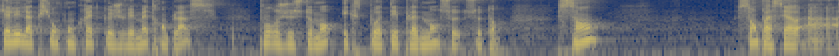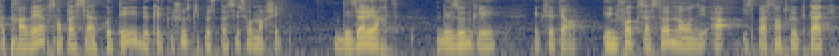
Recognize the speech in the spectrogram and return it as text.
quelle est l'action concrète que je vais mettre en place pour justement exploiter pleinement ce, temps, sans sans passer à, travers, sans passer à côté de quelque chose qui peut se passer sur le marché. Des alertes, des zones clés, etc. une fois que ça sonne, là on se dit, ah, il se passe un truc, tac,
